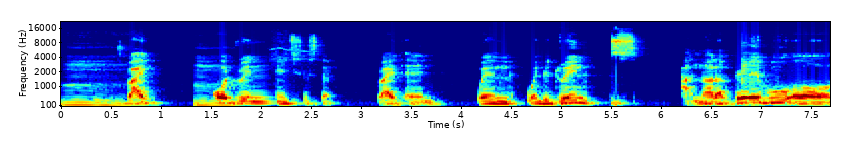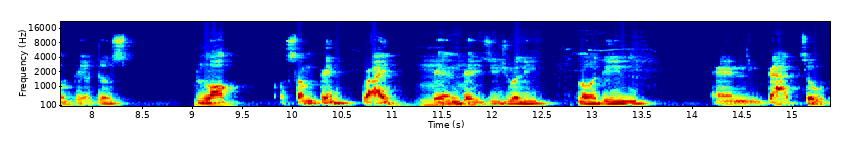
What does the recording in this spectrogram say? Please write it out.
Mm. right? Hmm. Poor drainage system, right? And when when the drains are not available or they're just blocked or something, right? Then hmm. there's usually flooding and that. So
